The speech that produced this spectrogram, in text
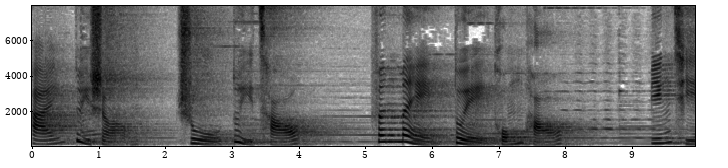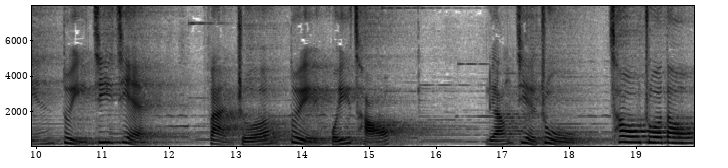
台对省，蜀对曹，分袂对同袍，鸣琴对击剑，反折对回槽，梁介柱，操捉刀，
